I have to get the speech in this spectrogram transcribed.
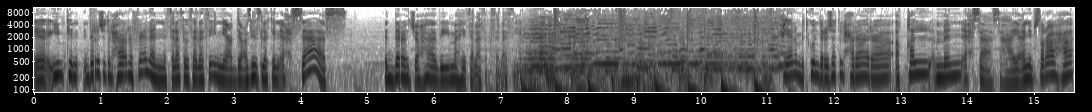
آه، يمكن درجة الحرارة فعلا 33 يا عبد العزيز لكن إحساس الدرجة هذه ما هي 33 أحيانا بتكون درجات الحرارة أقل من إحساسها. يعني بصراحة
